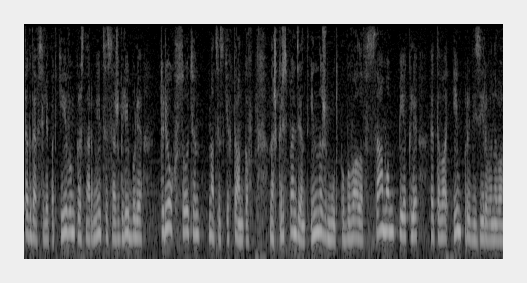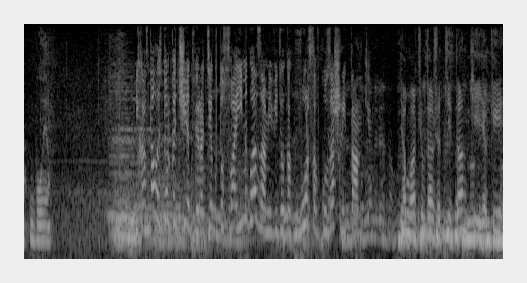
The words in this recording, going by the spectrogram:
Тогда в селе под Киевом красноармейцы сожгли более трех сотен нацистских танков. Наш корреспондент Инна Жмут побывала в самом пекле этого импровизированного боя. Их осталось только четверо, те, кто своими глазами видел, как в Ворсовку зашли танки. Я бачив навіть ті танки, які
